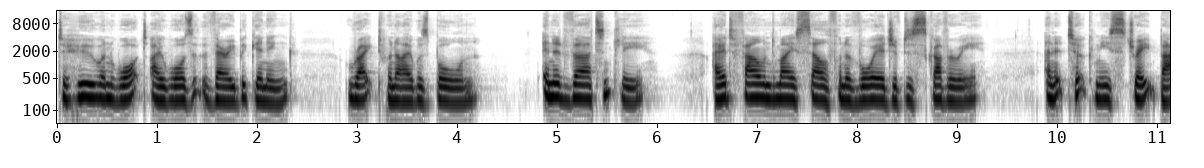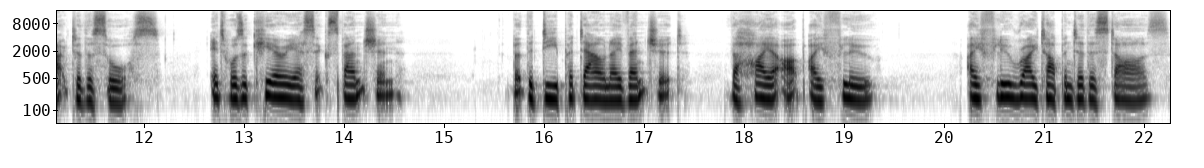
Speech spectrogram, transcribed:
to who and what I was at the very beginning, right when I was born. Inadvertently, I had found myself on a voyage of discovery, and it took me straight back to the source. It was a curious expansion. But the deeper down I ventured, the higher up I flew. I flew right up into the stars.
